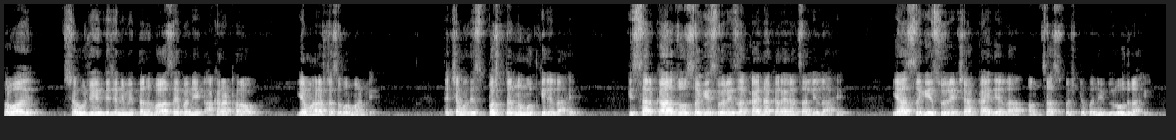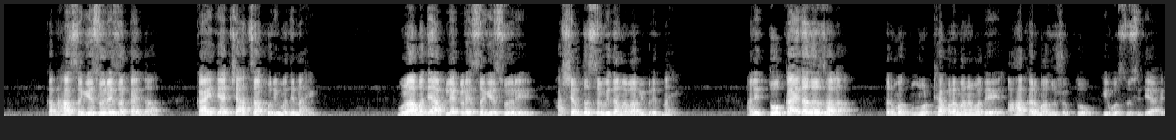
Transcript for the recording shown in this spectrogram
परवा शाहू जयंतीच्या निमित्तानं बाळासाहेबांनी एक अकरा ठराव या महाराष्ट्रासमोर मांडले. त्याच्यामध्ये स्पष्ट नमूद केलेलं आहे की सरकार जो सगळे सोयरेचा कायदा करायला चाललेला आहे या सगळे सोयरेच्या कायद्याला आमचा स्पष्टपणे विरोध राहील. कारण हा सगळे सोयरेचा कायदा कायद्याच्या चाकोरीमध्ये नाही. मुळामध्ये आपल्याकडे सगळे सोयरे हा शब्द संविधानाला अभिप्रेत नाही. आणि तो कायदा जर झाला तर मग मोठ्या प्रमाणामध्ये हाहाकार माजू शकतो ही वस्तुस्थिती आहे.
